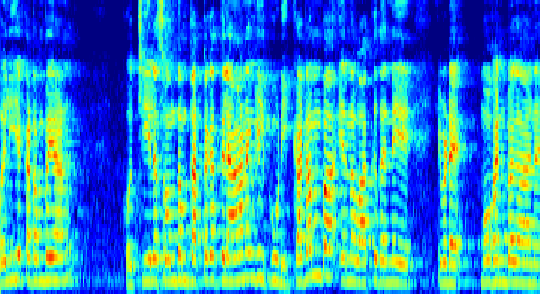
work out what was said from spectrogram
വലിയ കടമ്പയാണ്. കൊച്ചിയിലെ സ്വന്തം തട്ടകത്തിലാണെങ്കിൽ കൂടി കടമ്പ എന്ന വാക്ക് തന്നെ ഇവിടെ മോഹൻ ബഗാന്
